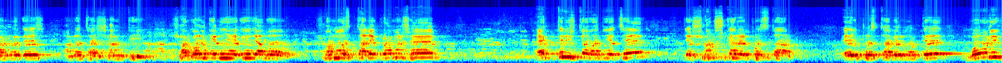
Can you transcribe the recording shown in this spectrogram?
বাংলাদেশ, আমরা চাই শান্তি। সকলকে নিয়ে এগিয়ে যাব। সমস্ত তারেক রহমান সাহেব একত্রিশ দফা দিয়েছে যে সংস্কারের প্রস্তাব। এই প্রস্তাবের মধ্যে মৌলিক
